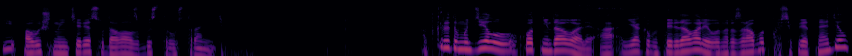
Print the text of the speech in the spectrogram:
и повышенный интерес удавалось быстро устранить. Открытому делу ход не давали, а якобы передавали его на разработку в секретный отдел,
